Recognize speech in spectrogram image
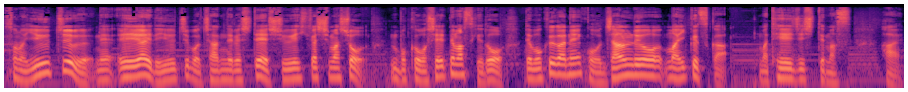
その YouTube ね AI で YouTube をチャンネルして収益化しましょう僕教えてますけどで僕がねこうジャンルを、まあ、いくつかまあ、提示してます。はい。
